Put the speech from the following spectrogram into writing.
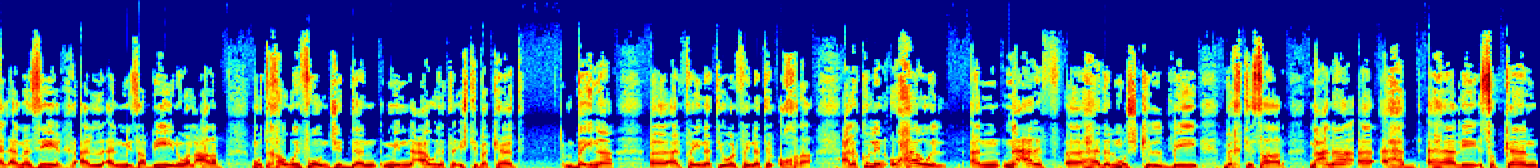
الأمازيغ الميزابيين والعرب متخوفون جدا من عودة الاشتباكات. بين الفينة والفينة الأخرى. على كل أحاول أن نعرف هذا المشكل باختصار معنا أحد أهالي سكان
